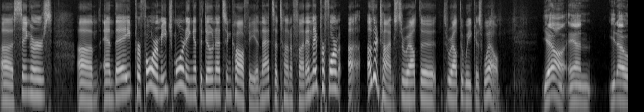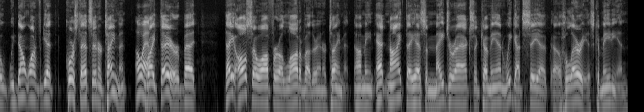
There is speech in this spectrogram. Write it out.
uh, singers. Um, and they perform each morning at the Donuts and Coffee, and that's a ton of fun. And they perform uh, other times throughout the throughout the week as well. Yeah, and you know we don't want to forget. Of course, that's entertainment. Oh, yeah. right there. But they also offer a lot of other entertainment. I mean, at night they have some major acts that come in. We got to see a, a hilarious comedian,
